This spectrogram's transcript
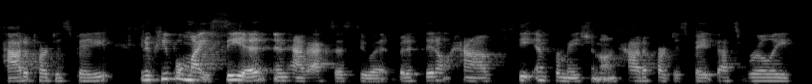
how to participate. You know, people might see it and have access to it, but if they don't have the information on how to participate, that's really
